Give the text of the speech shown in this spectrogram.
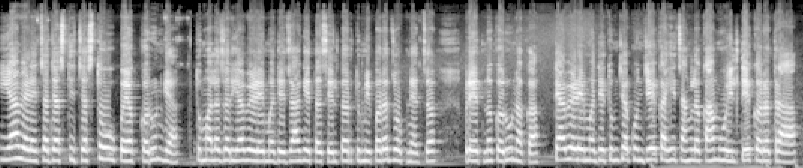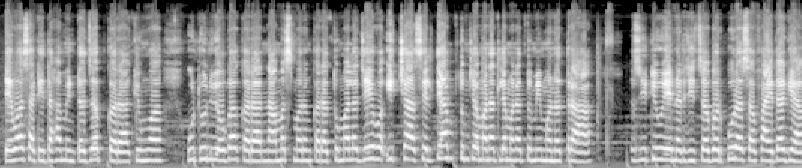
या वेळेचा जास्तीत जास्त उपयोग करून घ्या. तुम्हाला जर या वेळेमध्ये जाग येत असेल तर तुम्ही परत झोपण्याचा प्रयत्न करू नका. त्या वेळेमध्ये तुमच्याकडून जे काही चांगलं काम होईल ते करत राहा. देवासाठी दहा मिनिटं जप करा किंवा उठून योगा करा नामस्मरण करा. तुम्हाला जे व- इच्छा असेल त्या तुमच्या मनातल्या मनात तुम्ही म्हणत राहा. पॉझिटिव्ह एनर्जीचा भरपूर असा फायदा घ्या.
